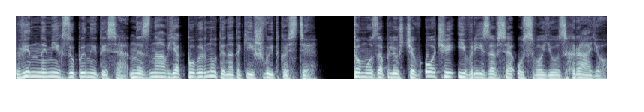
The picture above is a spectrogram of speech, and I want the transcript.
Він не міг зупинитися, не знав, як повернути на такій швидкості, тому заплющив очі і врізався у свою зграю.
